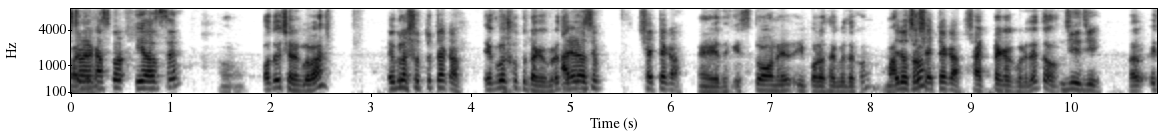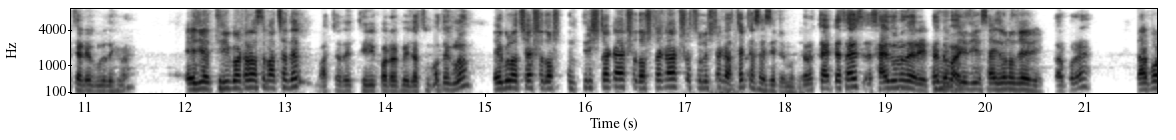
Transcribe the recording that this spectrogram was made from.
স্টোনের কাজ কর ইয়া আছে। কত দিচ্ছেন এগুলো ভাই? এগুলো সত্তর টাকা। এগুলো সত্তর টাকা করে আর এটা হচ্ছে ষাট টাকা। এই দেখি স্টোনের ই পরে থাকবে দেখুন মাত্র টাকা। ষাট টাকা করে তাই তো? জি জি। আর এই সাইডে গুলো দেখি ভাই। এই যে থ্রি কোয়ার্টার আছে বাচ্চাদের? বাচ্চাদের থ্রি কোয়ার্টার পেয়ে যাচ্ছেন কত এগুলো? এগুলো হচ্ছে একশো দশ ত্রিশ টাকা একশো দশ টাকা একশো চল্লিশ টাকা চারটা সাইজ এটার মধ্যে। চারটা সাইজ সাইজ অনুযায়ী rate, তাই তো ভাই? জি সাইজ অনুযায়ী। তারপরে? তারপর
